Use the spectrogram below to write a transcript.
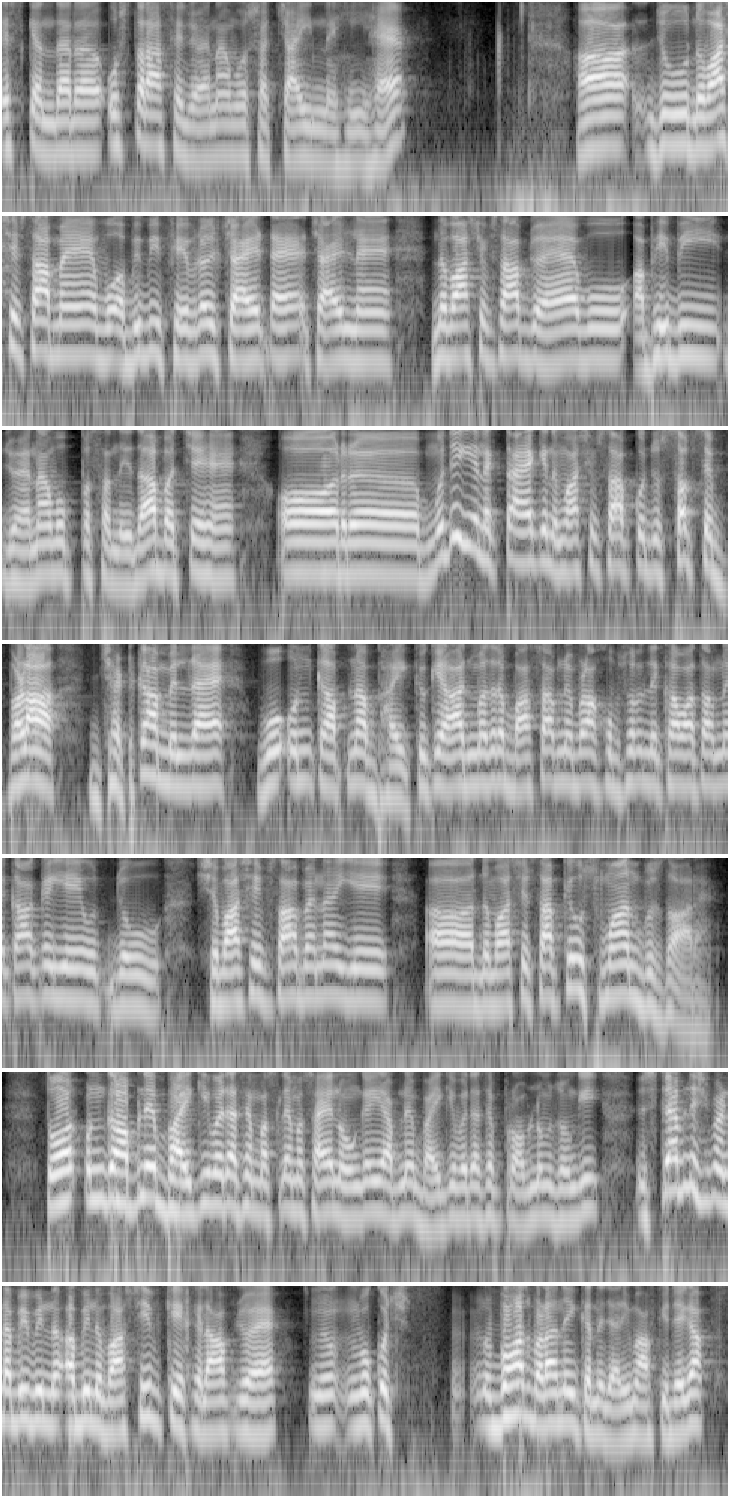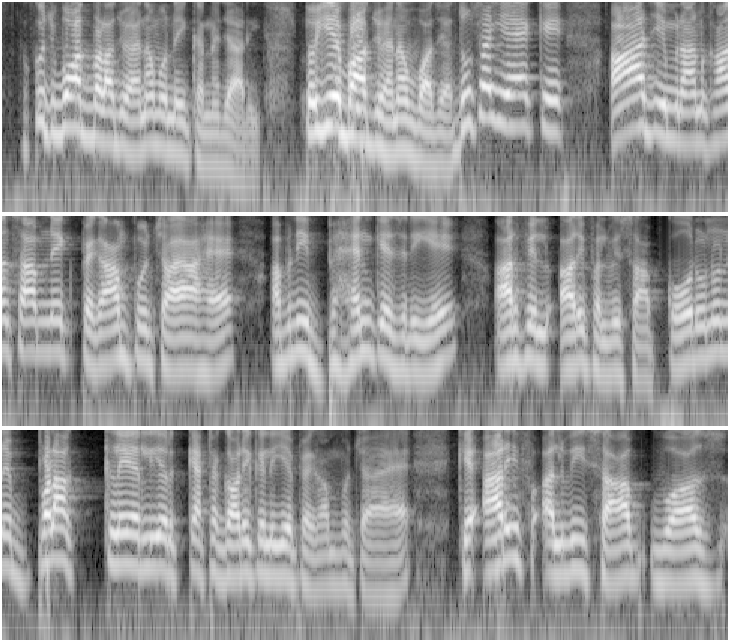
इसके अंदर उस तरह से जो है ना वो सच्चाई नहीं है। जो नवाज़ शरीफ साहब हैं, वो अभी भी फेवरेट चाइल्ड हैं चाइल्ड हैं। नवाज़ शरीफ साहब जो है, वो अभी भी जो है ना, वो पसंदीदा बच्चे हैं। और मुझे ये लगता है कि नवाज़ शरीफ साहब को जो सबसे बड़ा झटका मिल रहा है, वो उनका अपना भाई। क्योंकि आज मदर बाद साहब ने बड़ा खूबसूरत लिखा हुआ था। उन्होंने कहा कि ये जो शबाज साहब है ना, ये नवाज़ शरीफ साहब के उस्मान बुजदार हैं। तो उनका अपने भाई की वजह से मसले मसाइल होंगे या अपने भाई की वजह से प्रॉब्लम्स होंगी। स्टैब्लिशमेंट अभी भी न, अभी नवाज़ के खिलाफ जो है वो कुछ बहुत बड़ा नहीं करने जा रही माफ़ कीजिएगा कुछ बहुत बड़ा जो है ना वो नहीं करने जा रही। तो ये बात जो है ना वो वाजह। दूसरा ये है कि आज इमरान खान साहब ने एक पैगाम पहुँचाया है अपनी बहन के ज़रिए आरिफ आरिफ अलवी साहब को और उन्होंने बड़ा क्लियरली और कैटेगोरिकली ये पैगाम पहुँचाया है कि आरिफ अलवी साहब was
